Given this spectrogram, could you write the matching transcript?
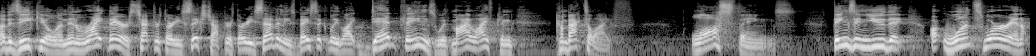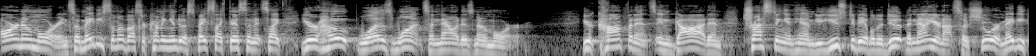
of Ezekiel, and then right there is chapter 36, chapter 37. He's basically like dead things with my life can come back to life. Lost things, things in you that Uh, once were and are no more. And so maybe some of us are coming into a space like this and it's like your hope was once and now it is no more your confidence in God and trusting in Him. You used to be able to do it, but now you're not so sure. Maybe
